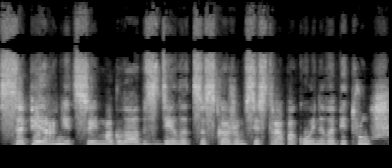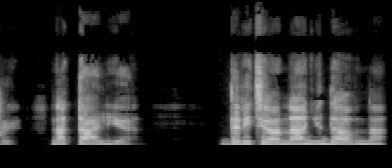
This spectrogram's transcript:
Соперницей могла бы сделаться, скажем, сестра покойного Петруши, Наталья, да ведь и она недавно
